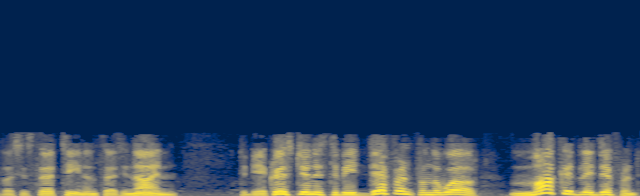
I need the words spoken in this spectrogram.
verses 13 and 39. To be a Christian is to be different from the world, markedly different.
